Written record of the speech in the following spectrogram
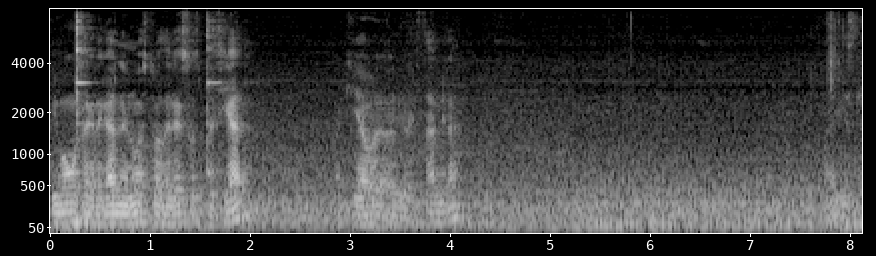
y vamos a agregarle nuestro aderezo especial aquí ahora, ahí está, mira. Ahí está.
